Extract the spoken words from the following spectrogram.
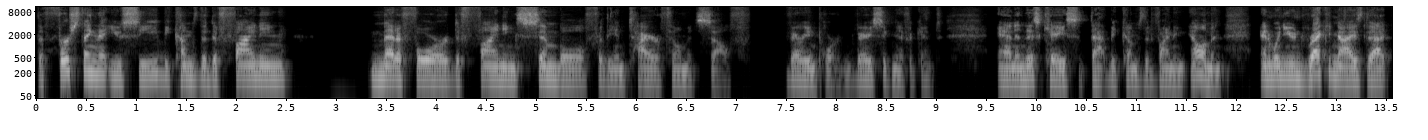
the first thing that you see becomes the defining metaphor defining symbol for the entire film itself very important very significant and in this case that becomes the defining element and when you recognize that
